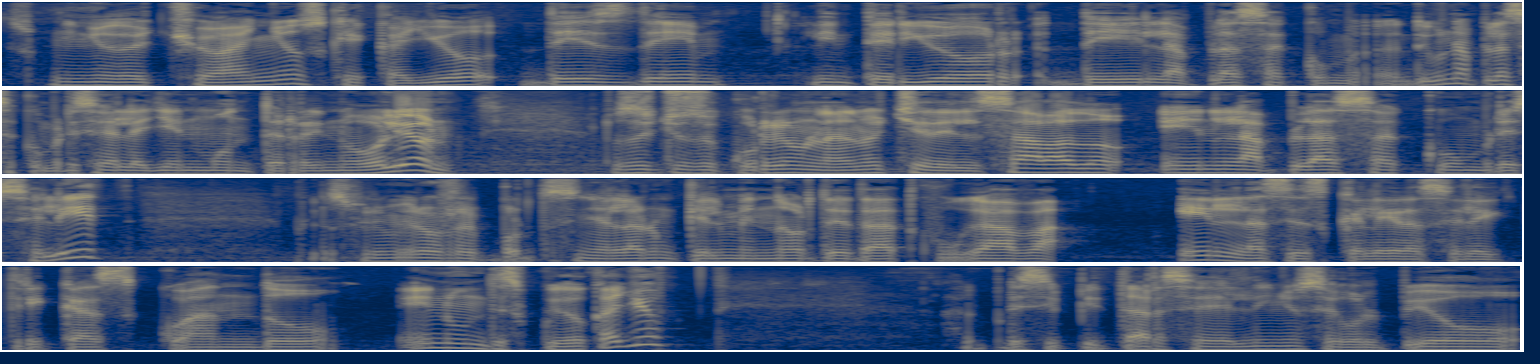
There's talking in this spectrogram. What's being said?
Es un niño de 8 años que cayó desde el interior de, de una plaza comercial allí en Monterrey, Nuevo León. Los hechos ocurrieron la noche del sábado en la plaza Cumbres Elite. Los primeros reportes señalaron que el menor de edad jugaba en las escaleras eléctricas cuando en un descuido cayó. Al precipitarse el niño se golpeó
